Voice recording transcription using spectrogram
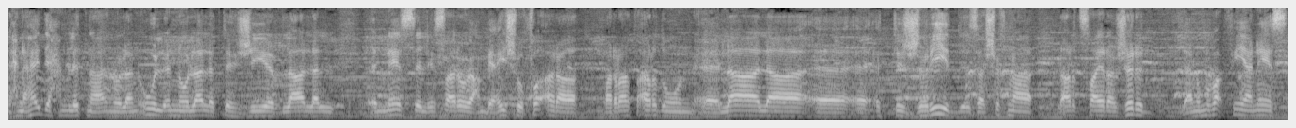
نحن هيدي حملتنا إنه لنقول إنه لا للتهجير لا للناس اللي صاروا عم بيعيشوا فقراء برات أرضهم آه، لا للتجريد إذا شفنا الأرض صايرة جرد لأنه ما بقى فيها ناس.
